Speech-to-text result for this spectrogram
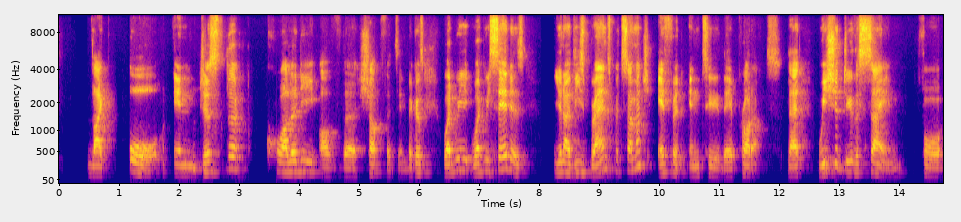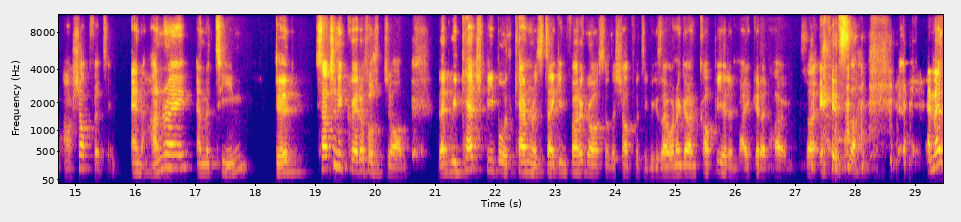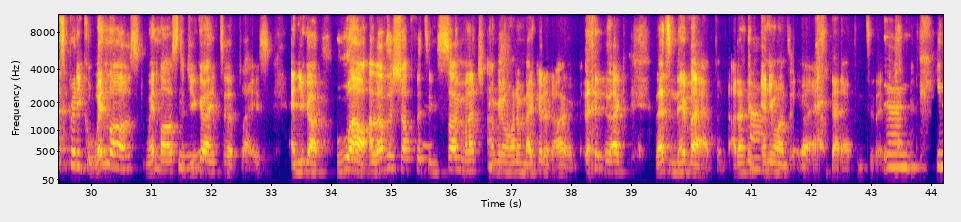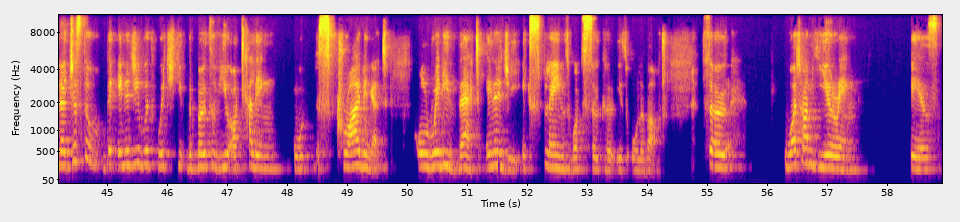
like awe in mm-hmm. just the quality of the shop fitting because what we what we said is you know these brands put so much effort into their products that we should do the same for our shop fitting. And Hanré and the team did such an incredible job that we catch people with cameras taking photographs of the shop fitting because they want to go and copy it and make it at home. So it's like, and that's pretty cool. When last, when last did you go into a place and you go, wow, I love the shop fitting so much. I'm going to want to make it at home. like that's never happened. I don't think uh, anyone's ever had that happen to them. And, you know, just the, the energy with which you, the both of you are telling or describing it, already that energy explains what SOCO is all about. So what I'm hearing is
